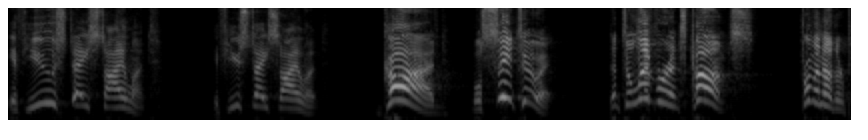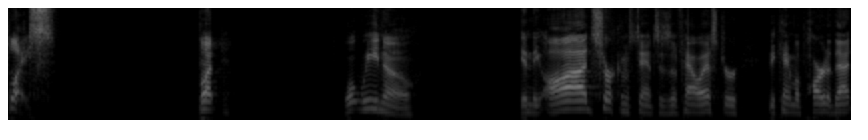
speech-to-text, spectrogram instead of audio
if you stay silent, if you stay silent, God will see to it that deliverance comes from another place. But what we know in the odd circumstances of how Esther became a part of that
